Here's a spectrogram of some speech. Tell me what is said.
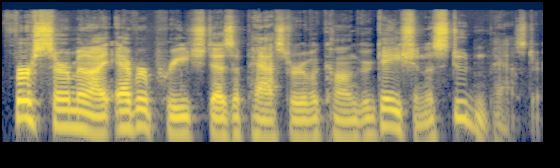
first sermon I ever preached as a pastor of a congregation, a student pastor.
